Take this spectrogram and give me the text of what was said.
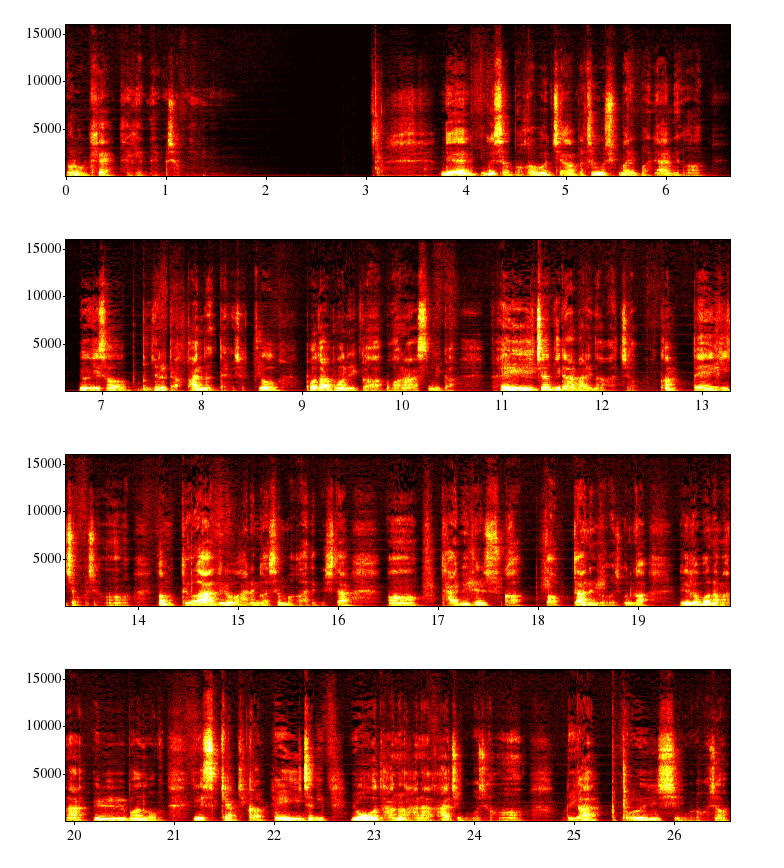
이렇게 되겠네요, 그죠? 근데 여기서 뭐가 뭐 제가 드리고 싶은 말이 뭐냐면 여기서 문제를 딱 봤는데 그죠? 쭉 보다 보니까 뭐가 나왔습니까? 회의적이라는 말이 나왔죠. 그럼 빼기죠, 그죠? 어, 그럼 더하기로 하는 것은 뭐가 될 것이다? 어, 답이 될 수가 없다는 거죠. 그러니까 읽어보나마나 1번 이 skeptical 회의적인 요 단어 하나 가지고 그죠? 어, 우리가 그런 식으로 그죠?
